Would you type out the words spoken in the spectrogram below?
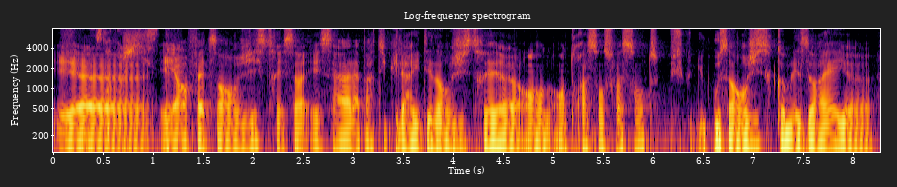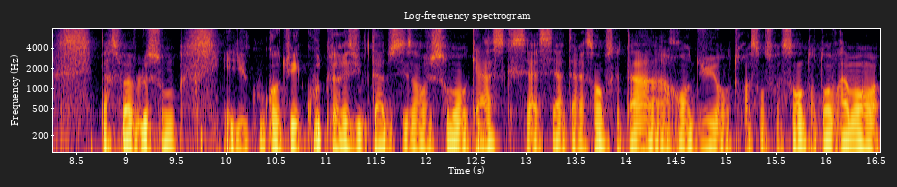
Et, euh, et en fait, ça enregistre et ça, et ça a la particularité d'enregistrer euh, en, en 360, puisque du coup, ça enregistre comme les oreilles euh, perçoivent le son. Et du coup, quand tu écoutes le résultat de ces enregistrements au casque, c'est assez intéressant parce que tu as un rendu en 360, t'entends vraiment.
